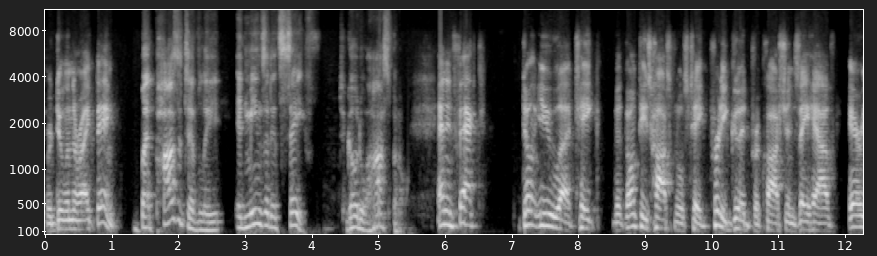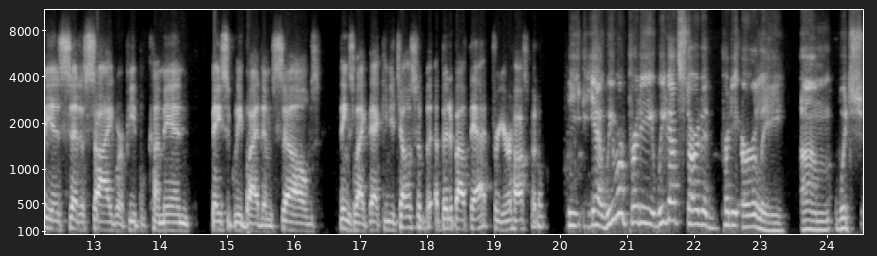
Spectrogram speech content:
We're doing the right thing. But positively, it means that it's safe to go to a hospital. And in fact, don't you uh, take don't these hospitals take pretty good precautions? They have areas set aside where people come in basically by themselves, things like that. Can you tell us a bit, a bit about that for your hospital? Yeah, we were pretty. We got started pretty early um, which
